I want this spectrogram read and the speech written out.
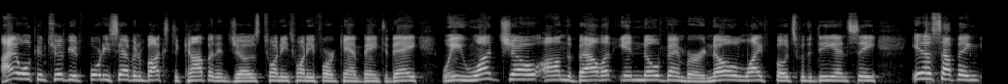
I will contribute 47 bucks to Competent Joe's 2024 campaign today. We want Joe on the ballot in November. No lifeboats for the DNC. You know something,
